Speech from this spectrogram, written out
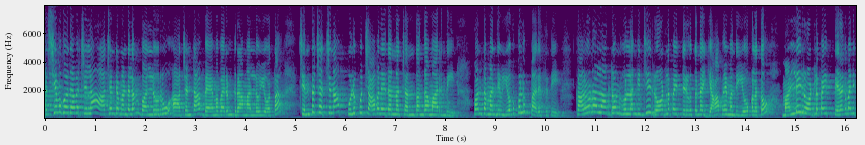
పశ్చిమ గోదావరి జిల్లా ఆచంట మండలం వల్లూరు ఆచంట భేమవరం గ్రామాల్లో యువత చింత చచ్చినా పులుపు చావలేదన్న చందంగా మారింది. కొంతమంది యువకుల పరిస్థితి. కరోనా లాక్డౌన్ ఉల్లంఘించి రోడ్లపై తిరుగుతున్న యాభై మంది యువకులతో మళ్ళీ రోడ్లపై తిరగమని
